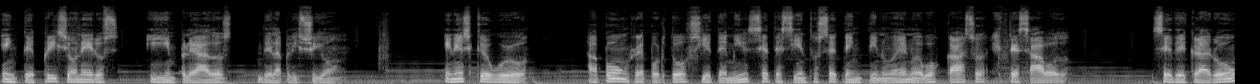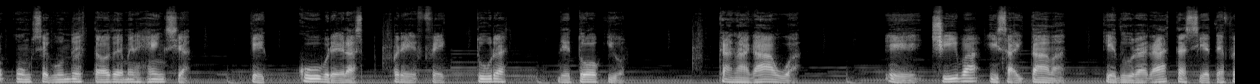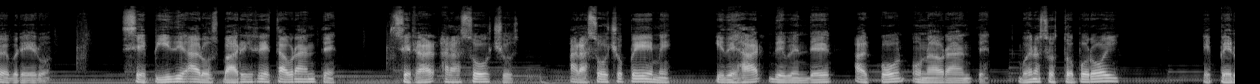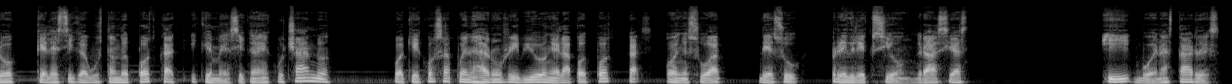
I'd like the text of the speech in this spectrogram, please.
entre prisioneros y empleados de la prisión. En World, Japón reportó 7.779 nuevos casos este sábado. Se declaró un segundo estado de emergencia que cubre las prefecturas de Tokio, Kanagawa, eh, Chiba y Saitama, que durará hasta el 7 de febrero. Se pide a los bares y restaurantes cerrar a las 8, a las 8 pm y dejar de vender alcohol una hora antes. Bueno, eso es todo por hoy. Espero que les siga gustando el podcast y que me sigan escuchando. Cualquier cosa pueden dejar un review en el Apple Podcast o en su app de su predilección. Gracias y buenas tardes.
